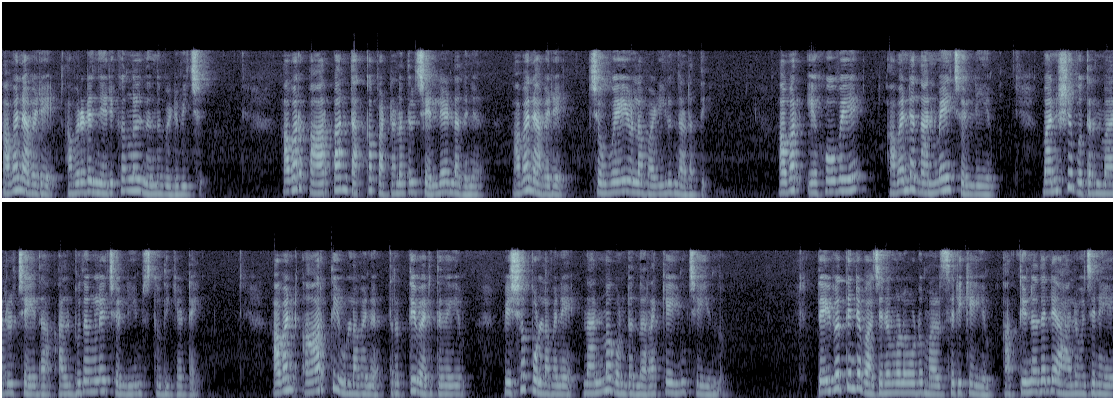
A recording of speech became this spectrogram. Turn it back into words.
അവൻ അവരെ അവരുടെ ഞെരുക്കങ്ങളിൽ നിന്ന് വിടുവിച്ചു. അവർ പാർപ്പാൻ തക്ക പട്ടണത്തിൽ ചെല്ലേണ്ടതിന് അവൻ അവരെ ചൊവ്വയുള്ള വഴിയിൽ നടത്തി. അവർ യഹോവയെ അവന്റെ നന്മയെ ചൊല്ലിയും മനുഷ്യപുത്രന്മാരിൽ ചെയ്ത അത്ഭുതങ്ങളെ ചൊല്ലിയും സ്തുതിക്കട്ടെ. അവൻ ആർത്തിയുള്ളവന് തൃപ്തി വരുത്തുകയും വിശപ്പുള്ളവനെ നന്മ കൊണ്ട് നിറയ്ക്കുകയും ചെയ്യുന്നു. ദൈവത്തിന്റെ വചനങ്ങളോട് മത്സരിക്കുകയും അത്യുന്നതന്റെ ആലോചനയെ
